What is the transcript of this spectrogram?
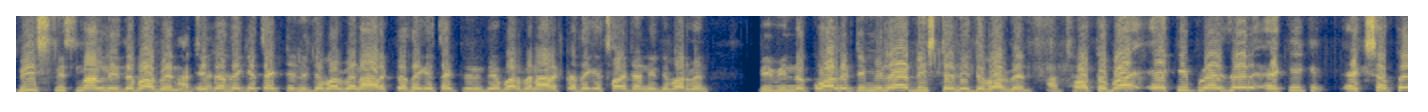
বিশ পিস মাল নিতে পারবেন। আচ্ছা, এটা আচ্ছা। থেকে চারটে নিতে পারবেন আরেকটা থেকে চারটে নিতে পারবেন আরেকটা থেকে ছয়টা নিতে পারবেন। বিভিন্ন কোয়ালিটি মিলে বিশটা নিতে পারবেন। আচ্ছা। অথবা একই প্রাইজের একই একসাথে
